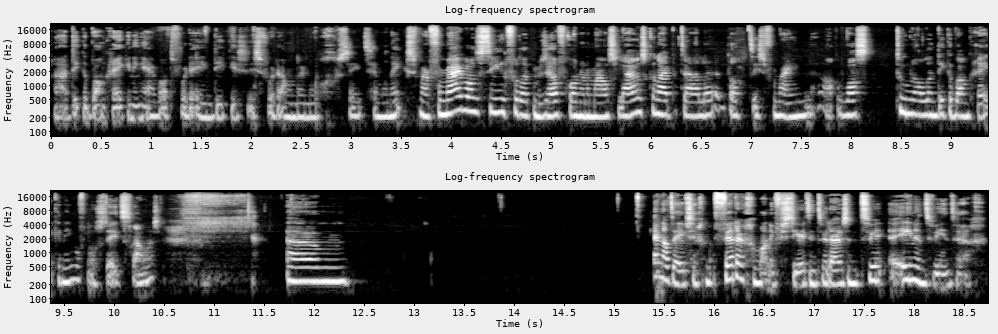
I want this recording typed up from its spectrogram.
nou, dikke bankrekeningen, wat voor de een dik is, is voor de ander nog steeds helemaal niks. Maar voor mij was het in ieder geval dat ik mezelf gewoon een normaal salaris kan uitbetalen. Dat is voor mij, was toen al een dikke bankrekening, of nog steeds trouwens. Um, en dat heeft zich verder gemanifesteerd in 2021.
